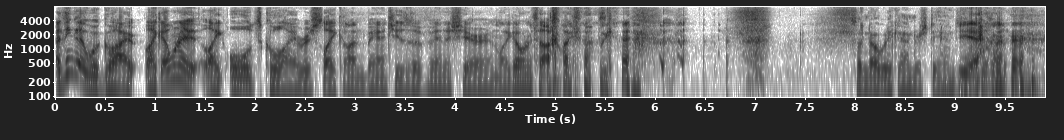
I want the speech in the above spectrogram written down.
I think I would go like I want to like old school Irish, like on Banshees of Inisherin. Like I want to talk like those guys. So nobody can understand you. Yeah.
